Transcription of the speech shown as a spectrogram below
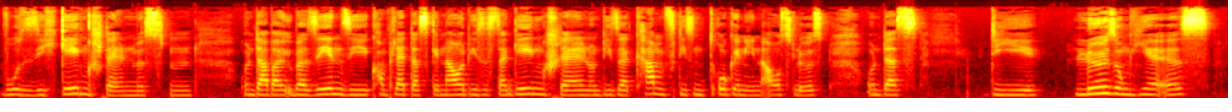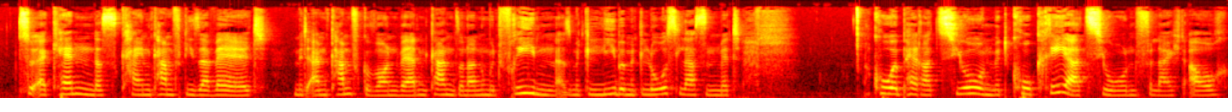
wo sie sich gegenstellen müssten. Und dabei übersehen sie komplett, dass genau dieses Dagegenstellen und dieser Kampf diesen Druck in ihnen auslöst und dass die Lösung hier ist, zu erkennen, dass kein Kampf dieser Welt mit einem Kampf gewonnen werden kann, sondern nur mit Frieden, also mit Liebe, mit Loslassen, mit Kooperation, mit Co-Kreation vielleicht auch.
